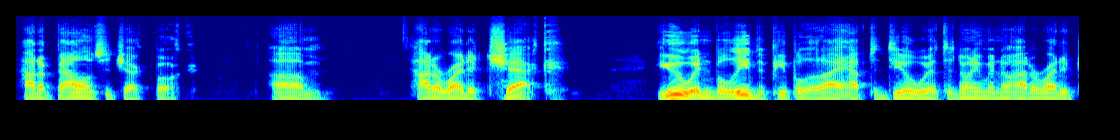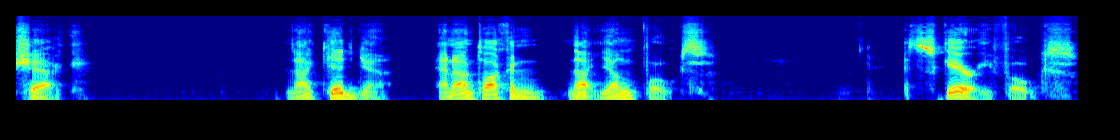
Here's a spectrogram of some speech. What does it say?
how to balance a checkbook, um, how to write a check, you wouldn't believe the people that I have to deal with that don't even know how to write a check. Not kidding you. And I'm talking not young folks. It's scary, folks.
